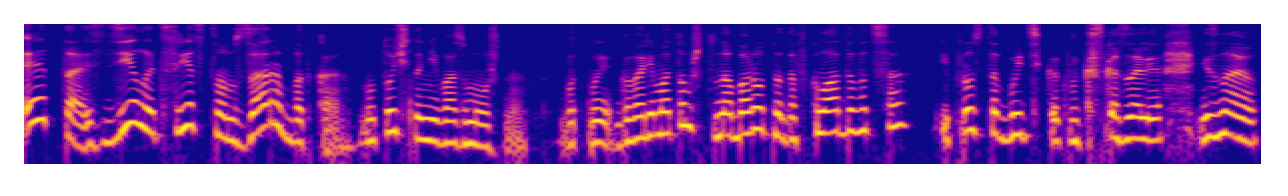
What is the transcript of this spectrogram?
это сделать средством заработка, ну, точно невозможно. Вот мы говорим о том, что, наоборот, надо вкладываться и просто быть, как вы сказали, не знаю,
